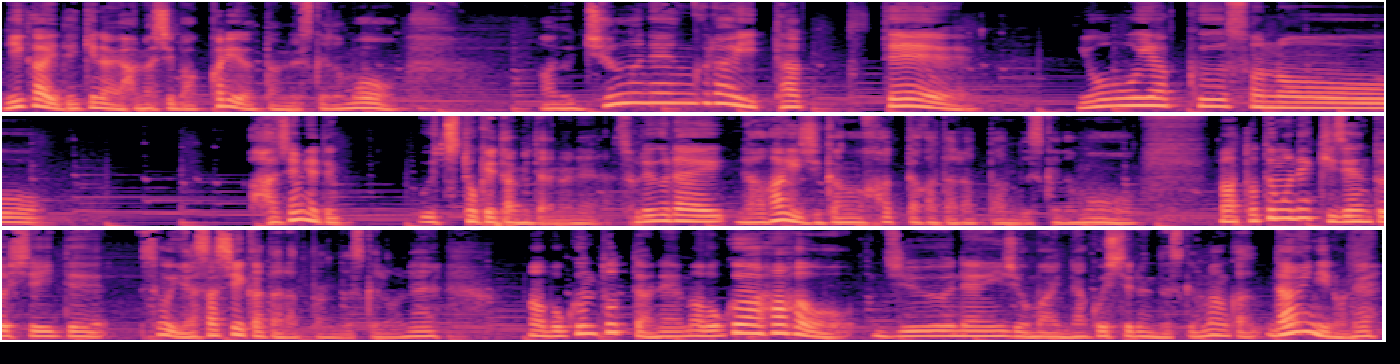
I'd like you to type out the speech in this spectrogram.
理解できない話ばっかりだったんですけども、あの、10年ぐらい経って、ようやくその、初めて打ち解けたみたいなね、それぐらい長い時間がかかった方だったんですけども、まあとてもね、毅然としていて、すごい優しい方だったんですけどね、まあ僕にとってはね、まあ僕は母を10年以上前に亡くしてるんですけど、なんか第二のね、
